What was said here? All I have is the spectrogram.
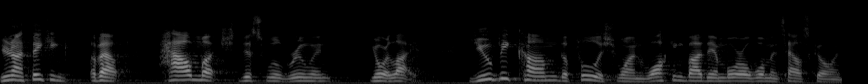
You're not thinking about how much this will ruin your life. You become the foolish one walking by the immoral woman's house going,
